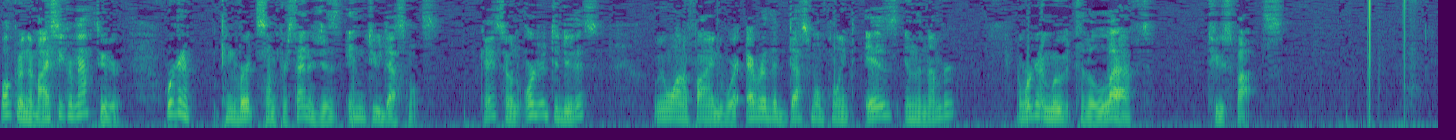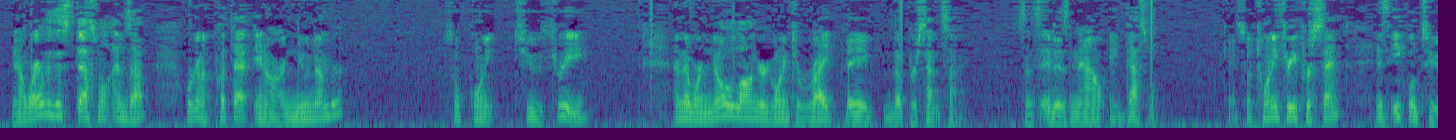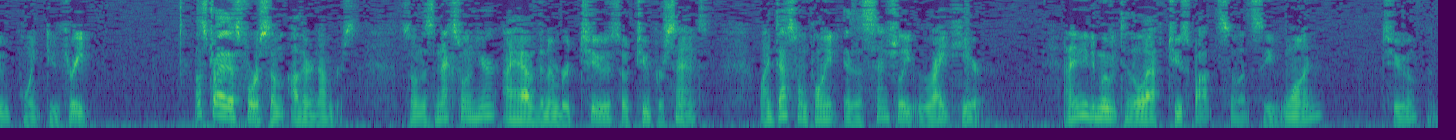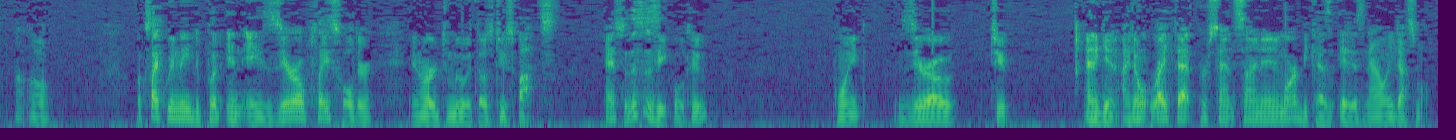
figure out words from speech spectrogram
Welcome to My Secret Math Tutor. We're going to convert some percentages into decimals. Okay, so in order to do this, we want to find wherever the decimal point is in the number, and we're going to move it to the left two spots. Now, wherever this decimal ends up, we're going to put that in our new number, so 0.23, and then we're no longer going to write the, the percent sign, since it is now a decimal. Okay, so 23% is equal to 0.23. Let's try this for some other numbers. So in this next one here, I have the number 2, so 2%. My decimal point is essentially right here. And I need to move it to the left two spots. So let's see, 1, 2, and uh-oh. Looks like we need to put in a zero placeholder in order to move it those two spots. Okay, so this is equal to 0.02. And again, I don't write that percent sign anymore because it is now a decimal.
